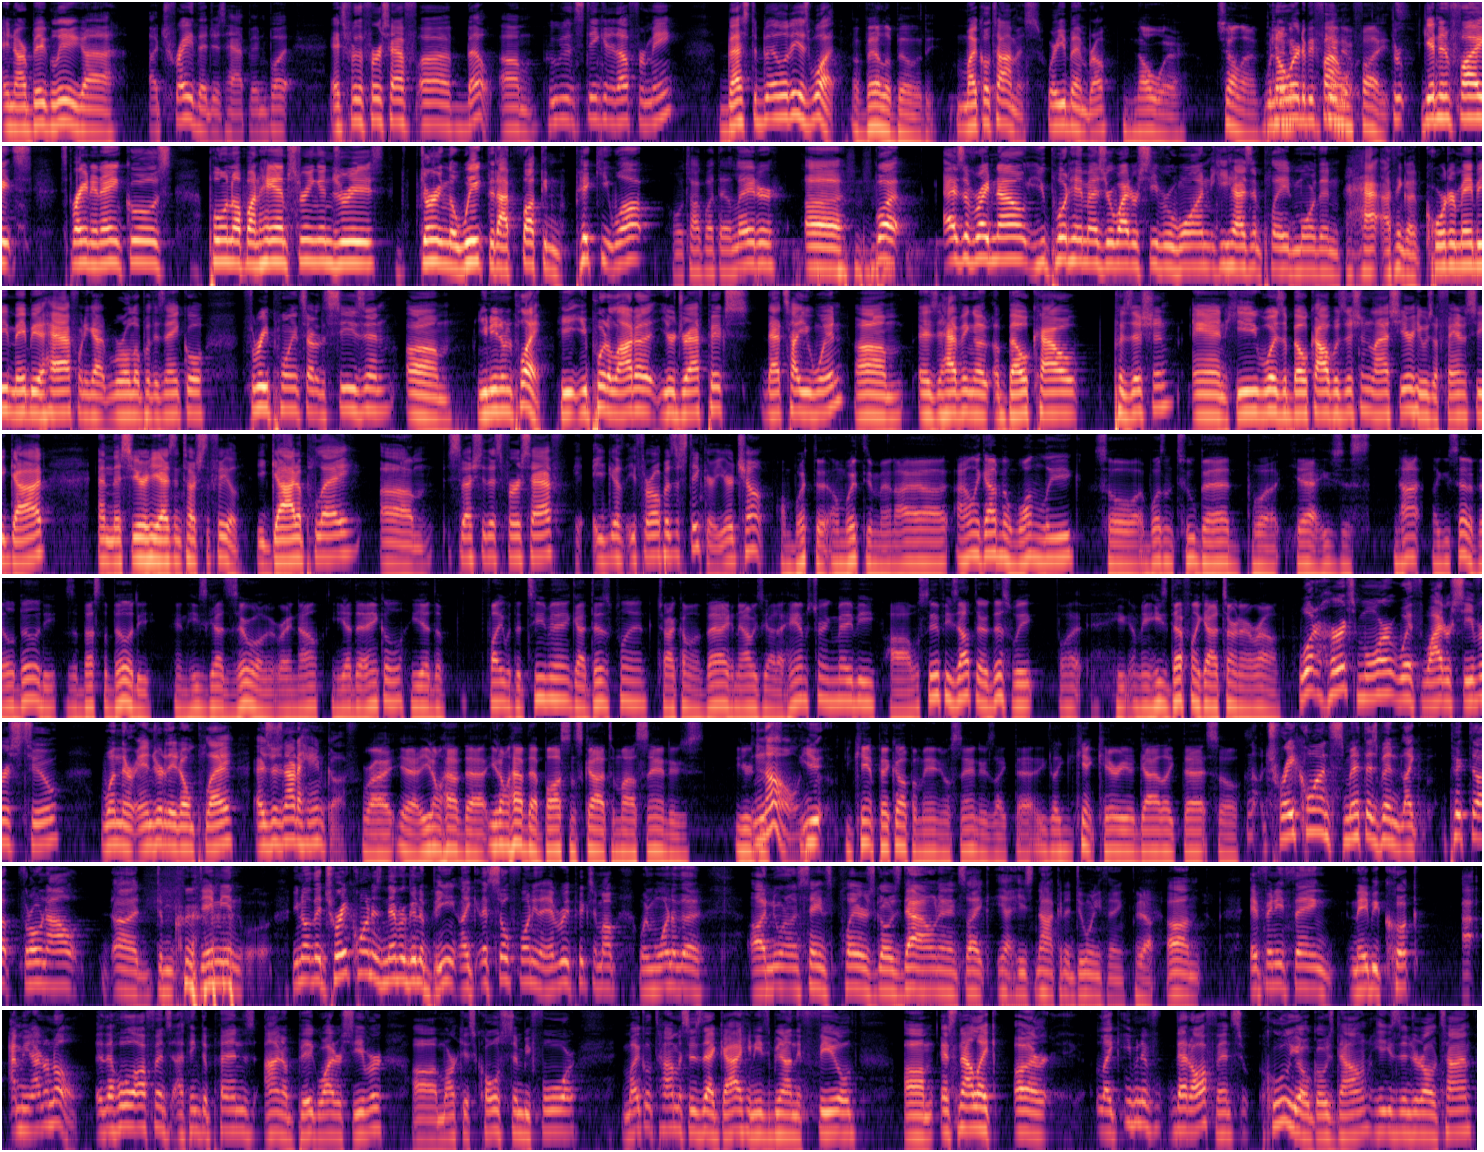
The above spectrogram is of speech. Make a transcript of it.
in our big league uh, a trade that just happened, but it's for the first half uh belt. Um, who's been stinking it up for me? Best ability is what? Availability. Michael Thomas. Where you been, bro? Nowhere. Chilling. Nowhere to be found. Getting in fights. Getting in fights spraining ankles, pulling up on hamstring injuries during the week that I fucking pick you up. We'll talk about that later. Uh, but as of right now, you put him as your wide receiver one. He hasn't played more than ha- I think a quarter, maybe maybe a half when he got rolled up with his ankle. Three points out of the season. Um, you need him to play. He, you put a lot of your draft picks. That's how you win. Um, is having a, a bell cow position, and he was a bell cow position last year. He was a fantasy god and this year he hasn't touched the field. You got to play, um, especially this first half. You, you throw up as a stinker. You're a chump. I'm with it. I'm with you, man. I uh, I only got him in one league, so it wasn't too bad. But yeah, he's just not like you said. Availability is the best ability, and he's got zero of it right now. He had the ankle. He had the fight with the teammate, got disciplined, tried coming back. And now he's got a hamstring, maybe. Uh, we'll see if he's out there this week. But he, I mean, he's definitely got to turn it around. What hurts more with wide receivers too when they're injured they don't play as there's not a handcuff. Right. Yeah. You don't have that. You don't have that Boston Scott to Miles Sanders. You're just, no, you you can't pick up Emmanuel Sanders like that. Like you can't carry a guy like that. So no, Tre'Quan Smith has been like picked up, thrown out. Uh, Damien, you know that Tre'Quan is never gonna be like. That's so funny that everybody picks him up when one of the uh, New Orleans Saints players goes down, and it's like, yeah, he's not gonna do anything. Yeah. Um, if anything, maybe Cook I, mean, I don't know. The whole offense, I think, depends on a big wide receiver. Uh, Marques Colston before. Michael Thomas is that guy. He needs to be on the field. Um, it's not like, uh, like even if that offense, Julio goes down, he's injured all the time.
